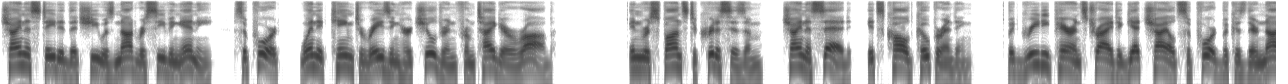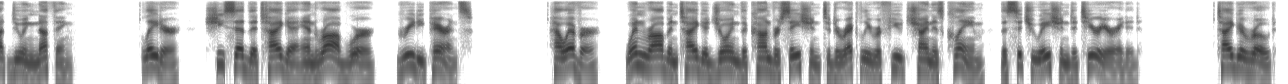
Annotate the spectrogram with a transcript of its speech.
Chyna stated that she was not receiving any support when it came to raising her children from Tyga or Rob. In response to criticism, Chyna said, It's called co-parenting. But greedy parents try to get child support because they're not doing nothing. Later, she said that Tyga and Rob were greedy parents. However, when Rob and Tyga joined the conversation to directly refute Chyna's claim, the situation deteriorated. Tyga wrote,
